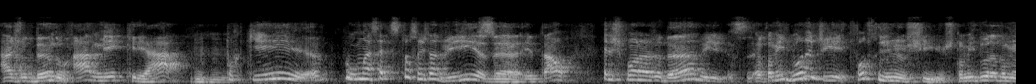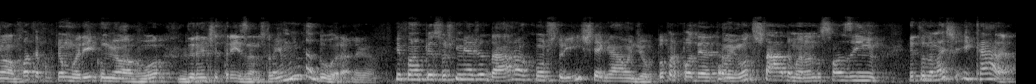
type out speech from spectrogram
ajudando a me criar, uhum. porque por uma série de situações da vida Sim. e tal. Eles foram ajudando e eu tomei dura de todos os meus tios. Tomei dura do meu avô, até porque eu morei com meu avô uhum. durante três anos. Tomei muita dura. Legal. E foram pessoas que me ajudaram a construir e chegar onde eu tô para poder estar em outro estado, morando sozinho e tudo mais. E cara,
